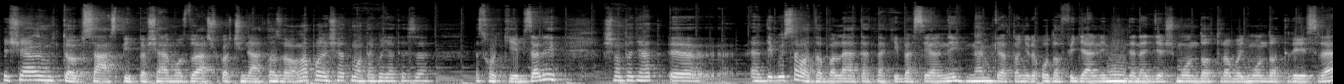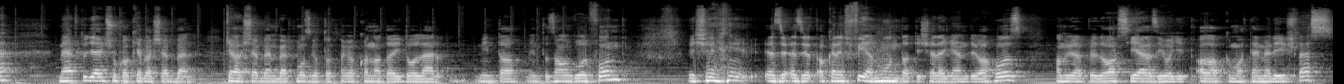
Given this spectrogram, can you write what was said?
és ilyen több száz pippes elmozdulásokat csinált azon a napon, és hát mondták, hogy hát ez ezt hogy képzeli, és mondta, hogy hát ö, eddig úgy szabadabban lehetett neki beszélni, nem kellett annyira odafigyelni minden egyes mondatra vagy mondatrészre, mert ugye sokkal kevesebben, kevesebb embert mozgatott meg a kanadai dollár, mint, a, mint az angol font, és ezért, ezért akár egy fél mondat is elegendő ahhoz, amivel például azt jelzi, hogy itt alapkamat emelés lesz,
